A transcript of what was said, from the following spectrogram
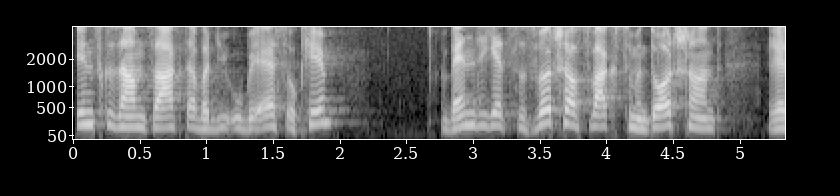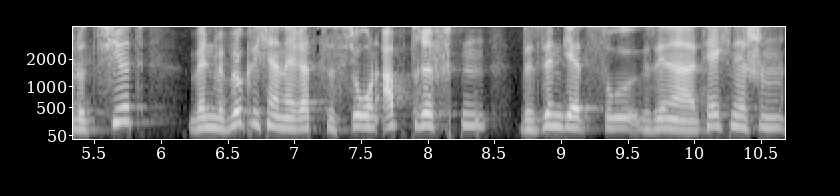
Insgesamt sagt aber die UBS, okay, wenn sich jetzt das Wirtschaftswachstum in Deutschland reduziert, wenn wir wirklich in eine Rezession abdriften, wir sind jetzt so gesehen in einer technischen,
